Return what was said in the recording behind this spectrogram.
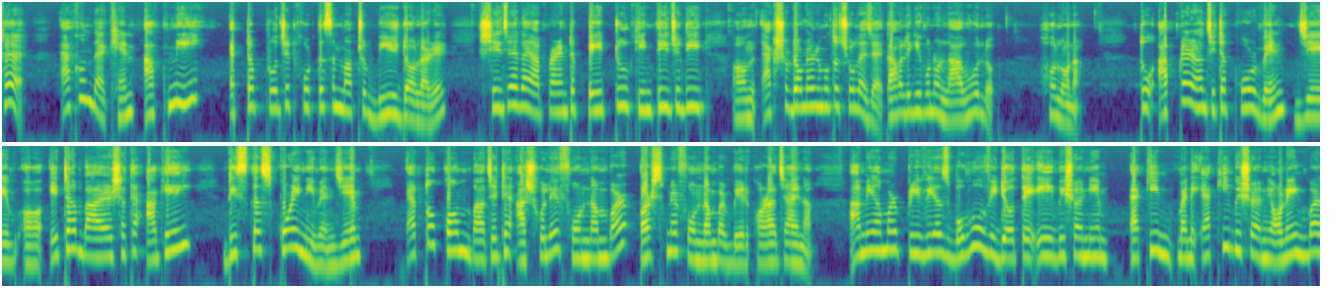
হ্যাঁ এখন দেখেন আপনি একটা প্রজেক্ট করতেছেন মাত্র বিশ ডলারের সেই জায়গায় আপনার একটা পেড টুল কিনতেই যদি একশো ডলারের মতো চলে যায়, তাহলে কি কোনো লাভ হলো? হলো না। তো আপনারা যেটা করবেন যে এটা বায়ের সাথে আগেই ডিসকাস করে নেবেন যে এত কম বাজেটে আসলে phone number personal phone number বের করা যায় না। আমি আমার প্রিভিয়াস বহু ভিডিওতে এই বিষয় নিয়ে একই মানে একই বিষয় আমি অনেকবার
